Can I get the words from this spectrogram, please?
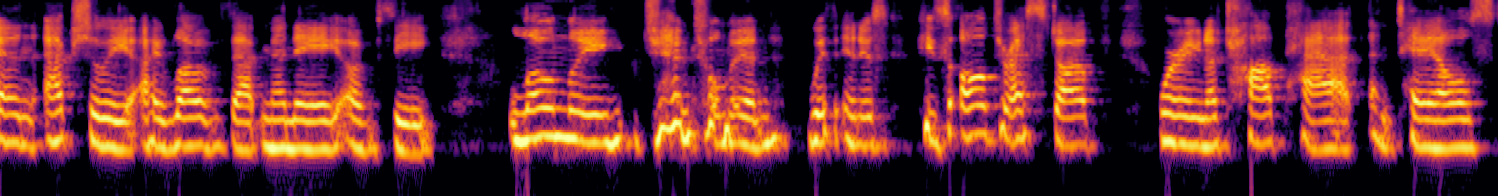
And actually, I love that Manet of the lonely gentleman within his, he's all dressed up wearing a top hat and tails,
